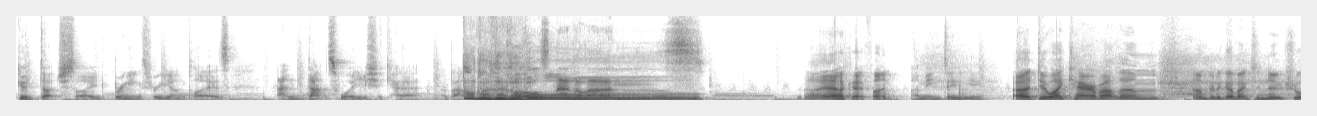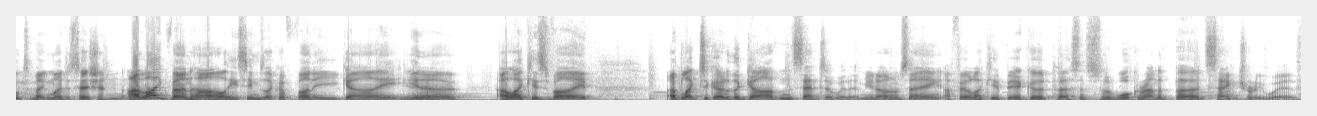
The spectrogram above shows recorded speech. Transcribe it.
good Dutch side bringing through young players, and that's why you should care about Van Gaal's Netherlands. Oh yeah. Okay. Fine. I mean, do you? Uh, do I care about them? I'm going to go back to neutral to make my decision. I like Van Gaal. He seems like a funny guy, you know? I like his vibe. I'd like to go to the garden centre with him, you know what I'm saying? I feel like he'd be a good person to sort of walk around a bird sanctuary with.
